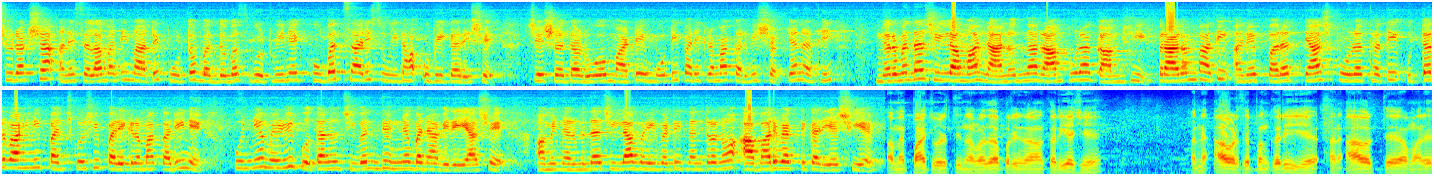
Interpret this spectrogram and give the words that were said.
સુરક્ષા અને સલામતી માટે પૂરતો બંદોબસ્ત ગોઠવીને ખૂબ જ સારી સુવિધા ઊભી કરી છે. જે શ્રદ્ધાળુઓ માટે મોટી પરિક્રમા કરવી શક્ય નથી નર્મદા જિલ્લામાં નાનોદના રામપુરા ગામથી પ્રારંભાથી અને પરત ત્યાં જ પૂર્ણ થતી ઉત્તર વાહિની પંચકોશી પરિક્રમા કરીને પુણ્ય મેળવી પોતાનું જીવન ધન્ય બનાવી રહ્યા છે. અમે નર્મદા જિલ્લા વહીવટીતંત્રનો આભાર વ્યક્ત કરીએ છીએ. અમે પાંચ વર્ષથી નર્મદા પરિક્રમા કરીએ છીએ અને આ વર્ષે પણ કરી છે અને આ વખતે અમારે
